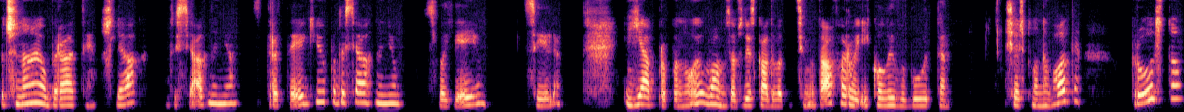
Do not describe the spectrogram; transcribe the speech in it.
починає обирати шлях досягнення, стратегію по досягненню своєї цілі. І я пропоную вам завжди згадувати ці метафори, і коли ви будете щось планувати, просто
